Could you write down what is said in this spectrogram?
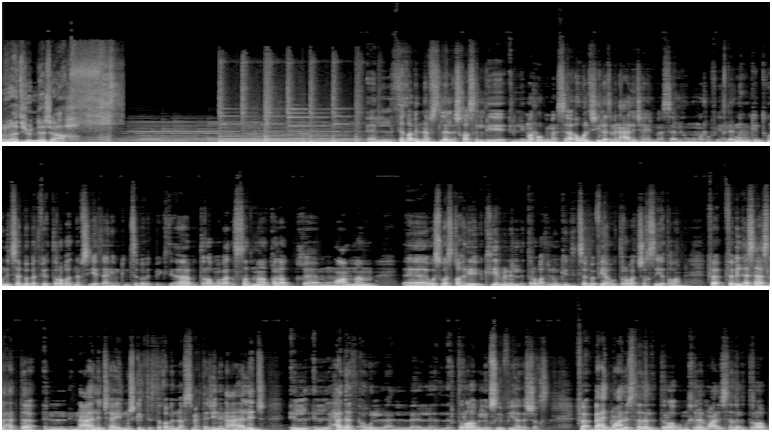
راديو النجاح الثقة بالنفس للأشخاص اللي اللي مروا بمأساة أول شيء لازم نعالج هاي المأساة اللي هم مروا فيها لأنه نعم. ممكن تكون تسببت في اضطرابات نفسية ثانية ممكن تسببت باكتئاب اضطراب ما بعد الصدمة قلق آه، معمم وسواس قهري كثير من الاضطرابات اللي ممكن تتسبب فيها أو اضطرابات شخصية طبعا ف- فبالأساس لحتى نعالج هاي المشكلة الثقة بالنفس محتاجين نعالج ال- الحدث ال- الاضطراب اللي أصيب فيه هذا الشخص فبعد معالجة هذا الاضطراب ومن خلال معالجة هذا الاضطراب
